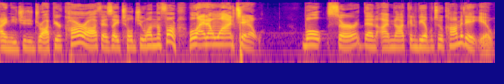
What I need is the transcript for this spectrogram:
I need you to drop your car off as I told you on the phone. Well, I don't want to. Well, sir, then I'm not going to be able to accommodate you.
